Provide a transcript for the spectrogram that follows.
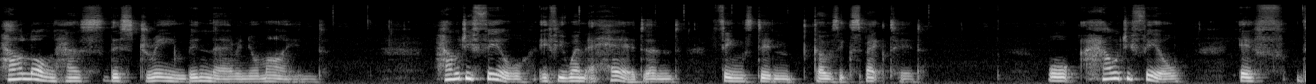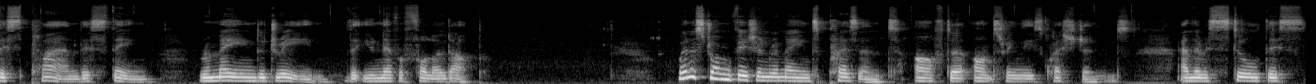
How long has this dream been there in your mind? How would you feel if you went ahead and things didn't go as expected? Or how would you feel if this plan, this thing, remained a dream that you never followed up? When a strong vision remains present after answering these questions, and there is still this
